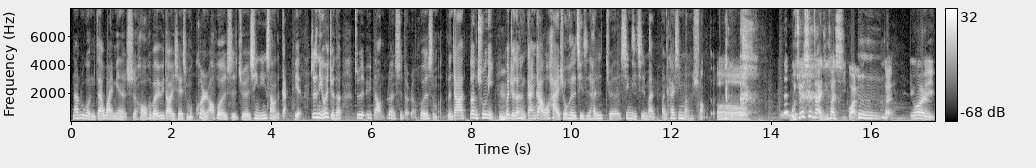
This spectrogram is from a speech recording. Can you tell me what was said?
那如果你在外面的时候，会不会遇到一些什么困扰，或者是觉得心境上的改变？就是你会觉得，就是遇到认识的人或者什么，人家认出你会觉得很尴尬或害羞，或者其实还是觉得心里其实蛮蛮开心、蛮爽的。呃，我觉得现在已经算习惯了。嗯对，因为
